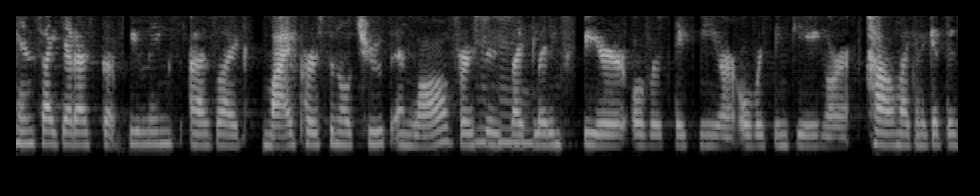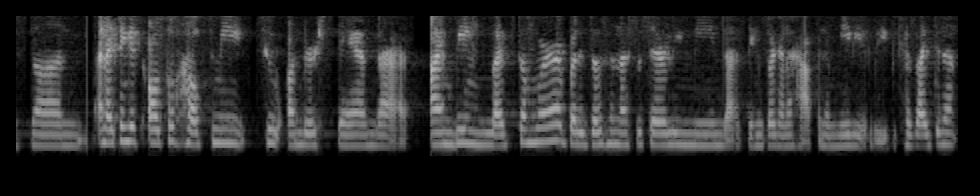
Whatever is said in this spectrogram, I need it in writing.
hints I get as gut feelings as like my personal truth and law versus Mhm. like letting fear overtake me or overthinking or how am I going to get this done. And I think it's also helped me to understand that I'm being led somewhere, but it doesn't necessarily mean that things are going to happen immediately because I didn't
